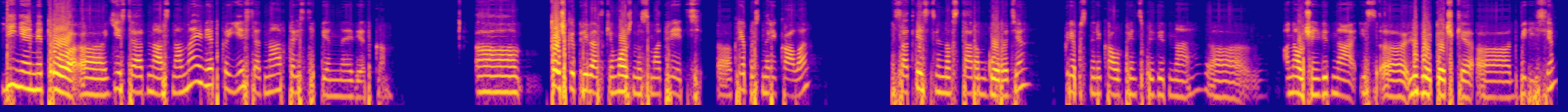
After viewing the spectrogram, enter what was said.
Линия метро, э, есть одна основная ветка, есть одна второстепенная ветка. Э, точкой привязки можно смотреть э, крепость Нарикала, соответственно, в старом городе. Крепость Нарикала, в принципе, видна, она очень видна из любой точки Тбилиси.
